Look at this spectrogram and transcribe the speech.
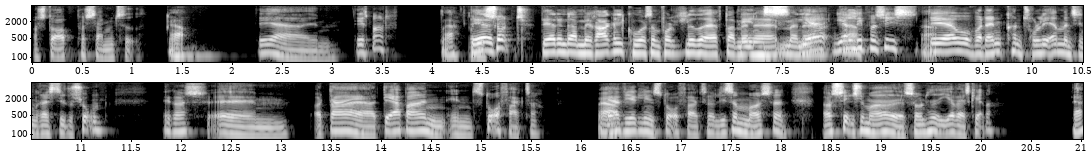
og stå op på samme tid, Ja, det er, øhm, det er smart. ja. Det, det er er, sundt. det er den der mirakelkur, som folk leder efter. Men, Men, øh, men, ja, øh, ja, lige præcis. Ja. Det er jo, hvordan kontrollerer man sin restitution, ikke også? Øhm, og der er, det er bare en, en stor faktor. Ja. Det er virkelig en stor faktor. Ligesom også, at der er også sindssygt meget øh, sundhed i at vaske hænder. Ja.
